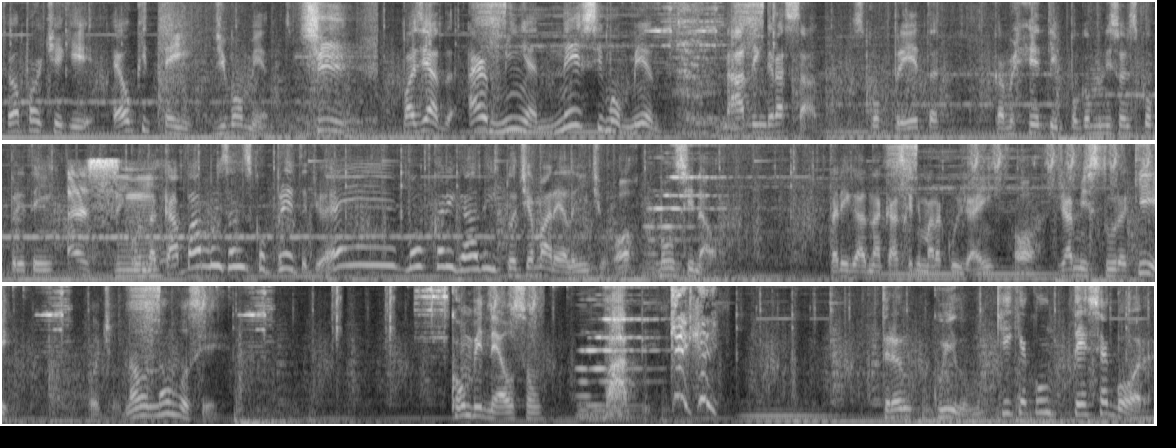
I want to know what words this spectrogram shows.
Tem uma portinha aqui, é o que tem de momento. Sim. Rapaziada, arminha nesse momento, nada engraçado. Escopeta. O Cabernet tem pouca munição de escopeta, hein? Assim. Quando acabar a munição de escopeta, tio, é, vamos ficar ligado, hein? Plantinha amarela, hein, tio? Ó, bom sinal. Tá ligado na casca de maracujá, hein? Ó, já mistura aqui. Ô, tio, não, não você. Combi Nelson. VAP. Tranquilo. O que que acontece agora?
